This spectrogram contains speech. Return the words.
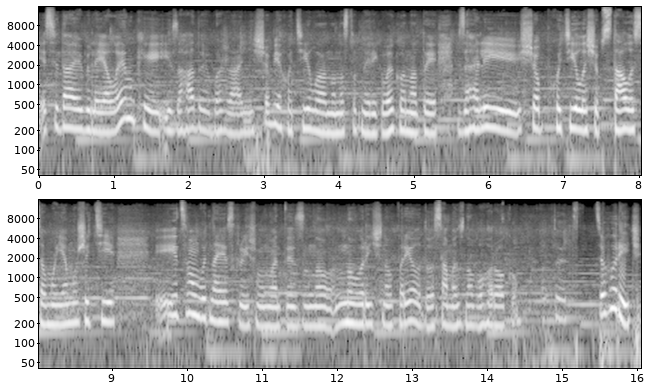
я сідаю біля ялинки і загадую бажання, що б я хотіла на наступний рік виконати, взагалі, що б хотіла, щоб сталося в моєму житті. І це, мабуть, найяскравіші моменти з новорічного періоду, саме з Нового року. Цьогоріч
